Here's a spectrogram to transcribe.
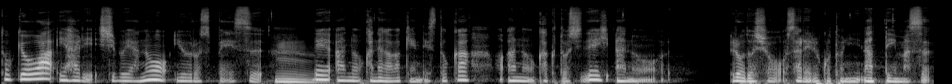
東京はやはり渋谷のユーロスペース、うん、で、あの、神奈川県ですとか、あの、各都市で、あの、ロードショーされることになっています。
